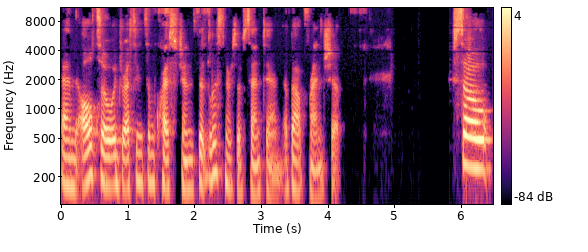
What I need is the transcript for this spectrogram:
and also addressing some questions that listeners have sent in about friendship. So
